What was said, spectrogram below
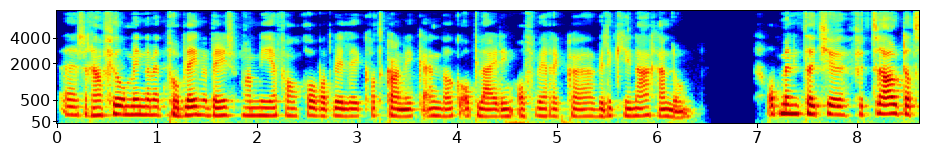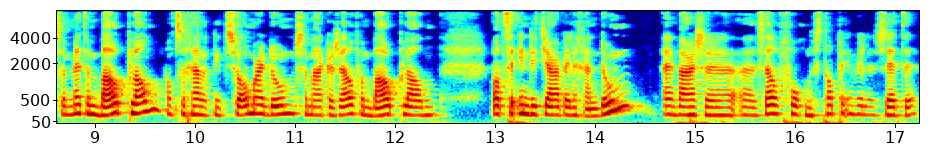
Uh, ze gaan veel minder met problemen bezig, maar meer van: goh, wat wil ik, wat kan ik en welke opleiding of werk wil ik hierna gaan doen. Op het moment dat je vertrouwt dat ze met een bouwplan, want ze gaan het niet zomaar doen, ze maken zelf een bouwplan wat ze in dit jaar willen gaan doen en waar ze zelf volgende stappen in willen zetten.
